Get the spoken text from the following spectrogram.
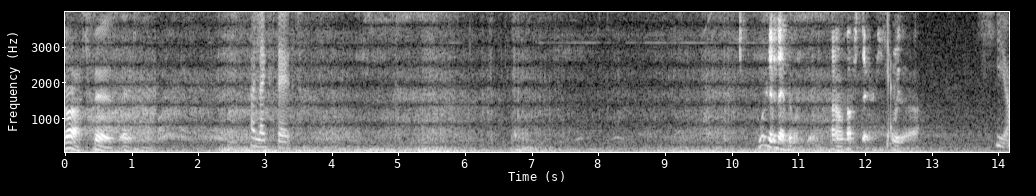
Ah, stairs. Hey. Eh? I like stairs. Where did everyone go? Oh, upstairs. Uh, Here. Here.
